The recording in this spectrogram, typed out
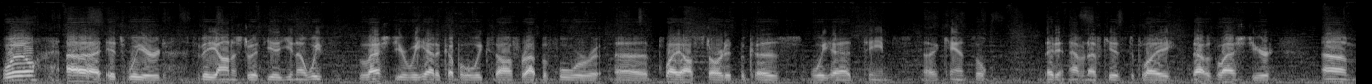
Well, uh, it's weird to be honest with you. You know, we last year we had a couple of weeks off right before uh, playoffs started because we had teams uh, cancel. They didn't have enough kids to play. That was last year. Um,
